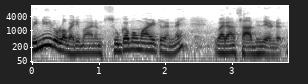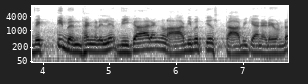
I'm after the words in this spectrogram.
പിന്നീടുള്ള വരുമാനം സുഗമമായിട്ട് തന്നെ വരാൻ സാധ്യതയുണ്ട്. വ്യക്തിബന്ധങ്ങളിൽ വികാരങ്ങൾ ആധിപത്യം സ്ഥാപിക്കാനിടയുണ്ട്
